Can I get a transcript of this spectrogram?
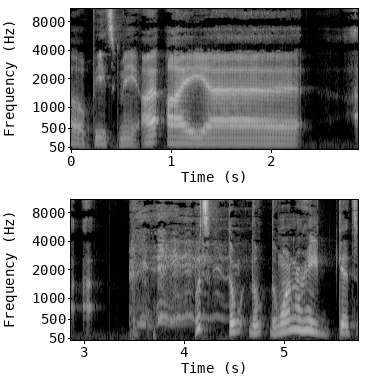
Oh, beats me. I, I, uh, I what's the, the, the one where he gets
